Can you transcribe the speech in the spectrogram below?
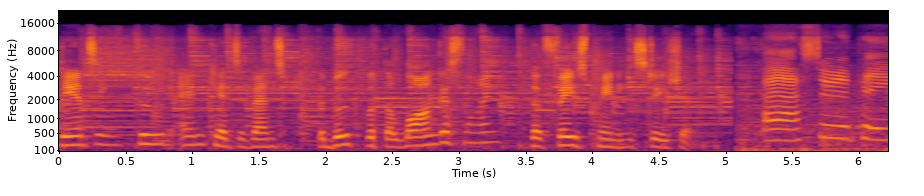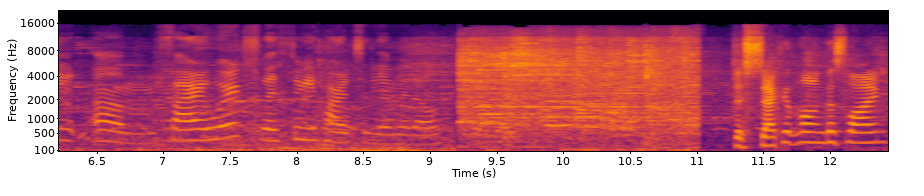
dancing, food, and kids events. The booth with the longest line, the face painting station. Fireworks with three hearts in the middle. The second longest line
